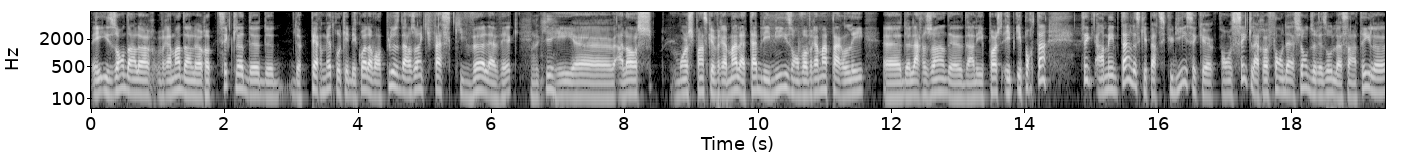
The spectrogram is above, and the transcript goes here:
Et ils ont dans leur vraiment dans leur optique là, de, de- de permettre aux Québécois d'avoir plus d'argent, qu'ils fassent ce qu'ils veulent avec. Et euh, alors, moi, je pense que vraiment la table est mise. On va vraiment parler euh, de l'argent dans les poches. Et, et pourtant, en même temps, là, ce qui est particulier, c'est qu'on sait que la refondation du réseau de la santé, il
